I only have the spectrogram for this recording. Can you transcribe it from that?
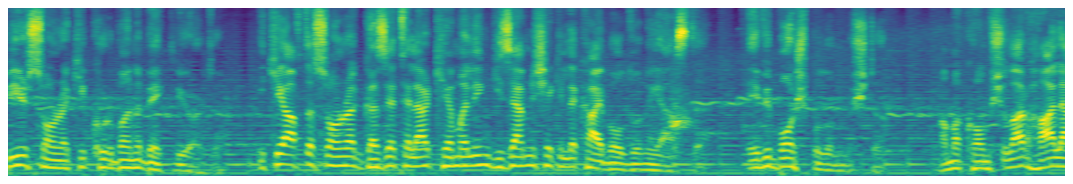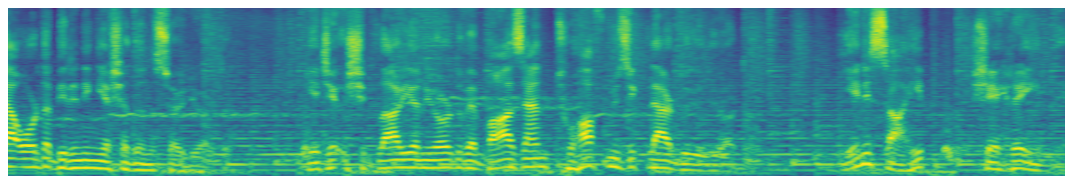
Bir sonraki kurbanı bekliyordu. İki hafta sonra gazeteler Kemal'in gizemli şekilde kaybolduğunu yazdı. Evi boş bulunmuştu. Ama komşular hala orada birinin yaşadığını söylüyordu. Gece ışıklar yanıyordu ve bazen tuhaf müzikler duyuluyordu. Yeni sahip şehre indi.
